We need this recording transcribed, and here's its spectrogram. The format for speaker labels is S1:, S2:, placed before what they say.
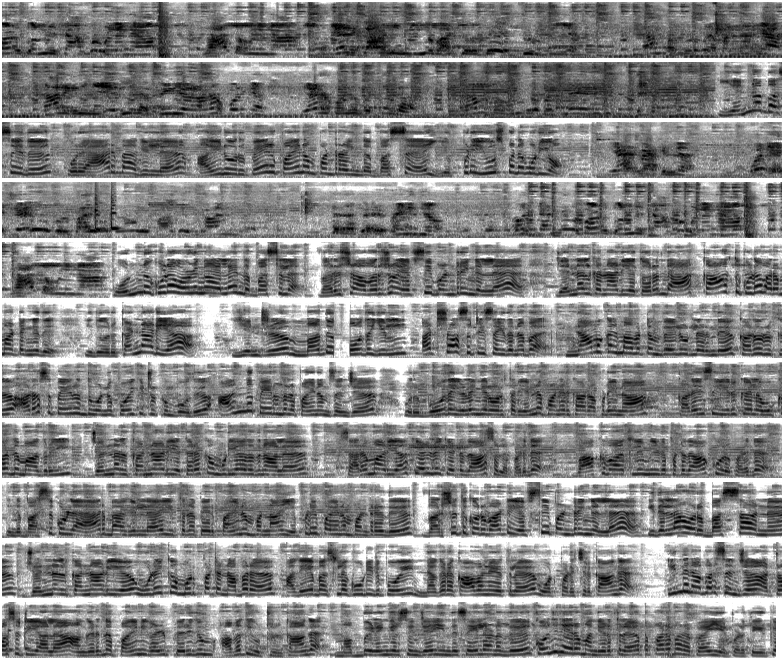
S1: ஒரு தொண்ணு சாப்பிட முடியலண்ணா சாப்பிட முடியலண்ணா எதுக்காக நீங்க வந்து வந்து பண்ணாங்க நாளைக்கு நீங்க எந்த வீடியோ வேணா எனக்கு ஒன்றும் பிரச்சனை இல்லை நம்ம
S2: என்ன பஸ் இது? ஒரு ஏர் பேக் இல்ல ஐநூறு பேர் பயணம் பண்ற இந்த பஸ்ஸை எப்படி யூஸ் பண்ண முடியும்?
S1: ஏர் பேக் இல்ல ஒரே டிரைவருக்கு ஒரு பதிவு பாக்குறதுக்கு பேர் பயணிக்கிறோம்? ஒரு ஜன்னல் கூட தொண்ணு சாப்பிட முடியலண்ணா.
S2: ஒண்ணு கூட ஒழுங்கா இல்ல இந்த பஸ்ல. வருஷம் வருஷம் எஃப்சி பண்றீங்கல்ல. ஜன்னல் கண்ணாடிய திறந்தா காத்து கூட வரமாட்டேங்குது. இது ஒரு கண்ணாடியா? என்று மது போதையில் அட்ராசிட்டி செய்த நபர். நாமக்கல் மாவட்டம் வேலூர்ல இருந்து கரூருக்கு அரசு பேருந்து ஒண்ணு போய்கிட்டு இருக்கும் போது அந்த பேருந்துல பயணம் செஞ்சு ஒரு போதை இளைஞர் ஒருத்தர் என்ன பண்ணிருக்காரு அப்படின்னா கடைசி இருக்கையில உட்கார்ந்த மாதிரி ஜன்னல் கண்ணாடியை திறக்க முடியாததுனால சரமாரியா கேள்வி கேட்டதா சொல்லப்படுது. வாக்குவாதத்திலும் ஈடுபட்டதா கூறப்படுது. இந்த பஸ்ஸுக்குள்ள ஏர் பேக் இல்ல இத்தனை பேர் பயணம் பண்ணா எப்படி பயணம் பண்றது? வருஷத்துக்கு ஒரு வாட்டி எஃப்சி பண்றீங்கல்ல? இதெல்லாம் ஒரு பஸ்ஸான்னு ஜன்னல் கண்ணாடிய உடைக்க முற்பட்ட நபரை அதே பஸ்ல கூட்டிட்டு போய் நகர காவல் நிலையத்துல ஒப்படைச்சிருக்காங்க. இந்த நபர் செஞ்ச அட்ராசிட்டியால அங்கிருந்த பயணிகள் பெரிதும் அவதியுற்றிருக்காங்க. மப்பு இளைஞர் செஞ்ச இந்த செயலானது கொஞ்ச நேரம் அந்த இடத்துல பரபரப்பை ஏற்படுத்தி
